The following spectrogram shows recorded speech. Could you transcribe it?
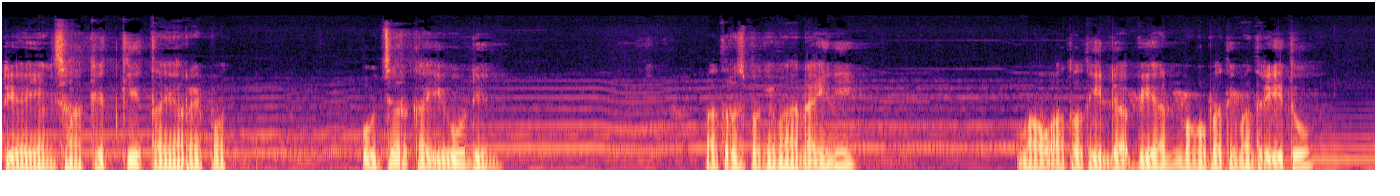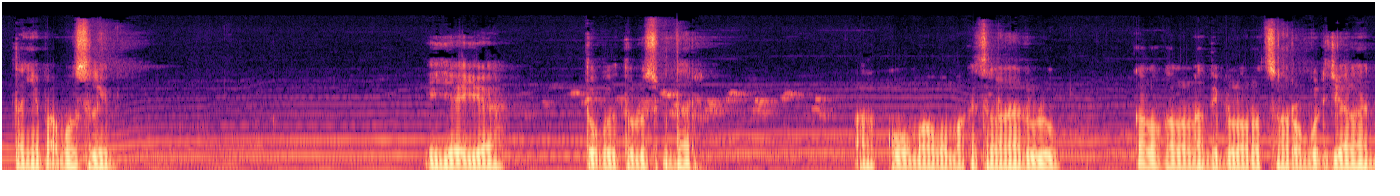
Dia yang sakit, kita yang repot ujar Kai Udin. Lah terus bagaimana ini? Mau atau tidak Bian mengobati mantri itu? Tanya Pak Muslim. Iya iya, tunggu dulu sebentar. Aku mau memakai celana dulu. Kalau-kalau nanti melorot sarungku di jalan.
